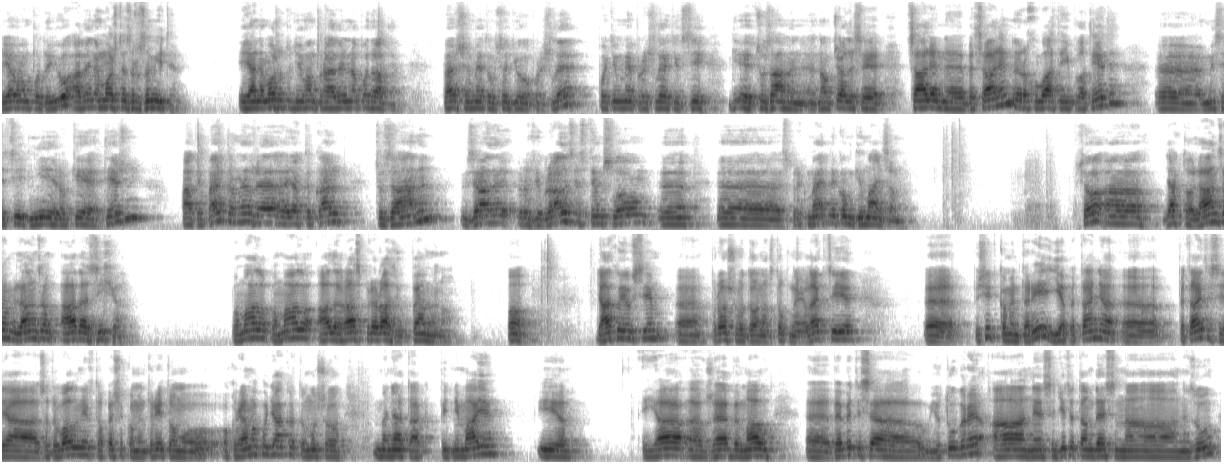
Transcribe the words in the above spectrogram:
я вам подаю, а ви не можете зрозуміти. І я не можу тоді вам правильно подати. Перше ми то все діло пройшли, потім ми пройшли ті всі е, цузамен, навчилися цален, е, бецален, рахувати і платити, місяці, дні, роки, тижні. А тепер то ми вже, е, як то кажуть, цузамен взяли, розібралися з тим словом, е, е, з прикметником гімайзом. Все, е, як то лянзам, лянзам, aber sicher. Помало, помало, але раз при разі, впевнено. О, дякую всім. Е, прошу до наступної лекції. Е, пишіть коментарі, є питання. Е, питайтеся, я задоволений, хто пише коментарі, тому окрема подяка, тому що мене так піднімає. І я е, вже би мав е, вибитися в ютубери, а не сидіти там десь на низу.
